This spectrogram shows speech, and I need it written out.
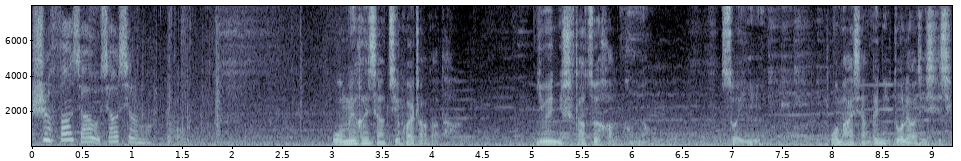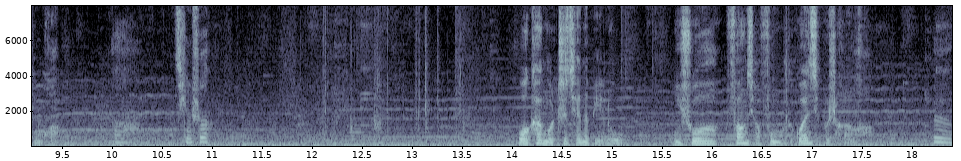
是方晓有消息了吗？我们也很想尽快找到他，因为你是他最好的朋友，所以，我们还想跟你多了解些情况。哦，请说。我看过之前的笔录，你说方晓父母的关系不是很好。嗯，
